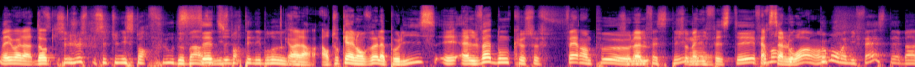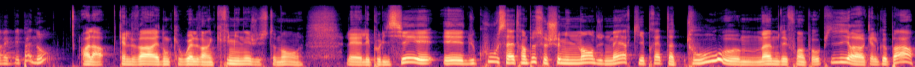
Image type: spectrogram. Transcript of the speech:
mais voilà. Donc c'est juste, c'est une histoire floue de base, une une- histoire ténébreuse. voilà. En tout cas, elle en veut à la police et elle va donc euh, se faire un peu Se la- manifester. se manifester, faire comment- sa loi. Comment on manifeste? Eh ben, Avec des panneaux. Voilà, qu'elle va et donc où elle va incriminer justement les, les policiers et, et du coup ça va être un peu ce cheminement d'une mère qui est prête à tout, euh, même des fois un peu au pire euh, quelque part,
